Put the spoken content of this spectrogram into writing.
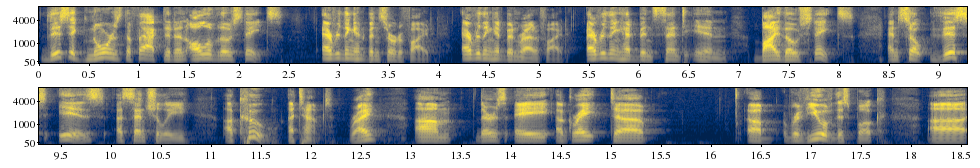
this ignores the fact that in all of those states, everything had been certified, everything had been ratified, everything had been sent in by those states. And so this is essentially a coup attempt, right? Um, there's a, a great uh, uh, review of this book uh,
